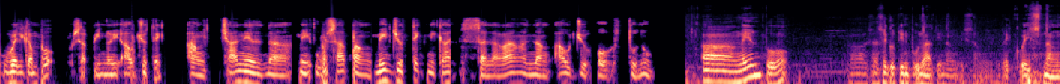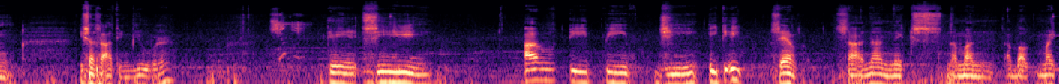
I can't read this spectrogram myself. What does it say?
Welcome po sa Pinoy Audiotech, ang channel na may usapang medyo technical sa larangan ng audio o tunog. Ah, ngayon po, ah, sasagutin po natin ang isang request ng isa sa ating viewer. Eh, si RTPG88. Sir, sana next naman about mic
